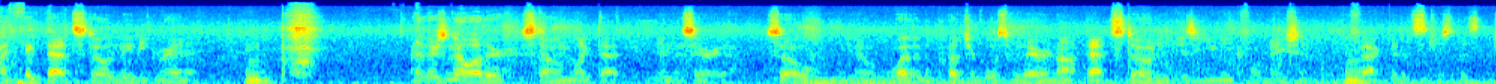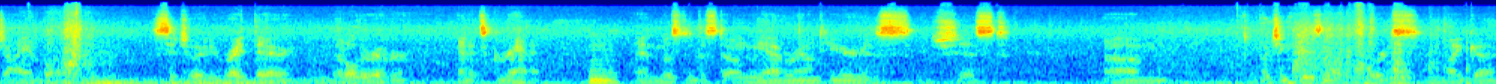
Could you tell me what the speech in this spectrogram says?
I think that stone may be granite Hmm. and there's no other stone like that in this area. So, you know, whether the petroglyphs were there or not, that stone is a unique formation. The Hmm. fact that it's just this giant boulder situated right there in the middle of the river, and it's granite. Hmm. And most of the stone we have around here is, is schist, um, which includes a lot of quartz, and mica.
